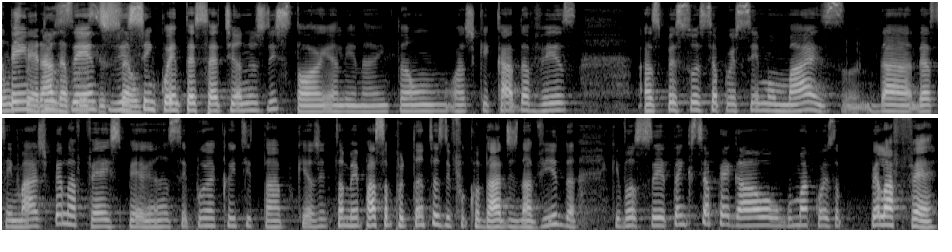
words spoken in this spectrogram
tão tem esperada procissão. 257 anos de história ali, né? Então, acho que cada vez as pessoas se aproximam mais da, dessa imagem pela fé, esperança e por acreditar, porque a gente também passa por tantas dificuldades na vida que você tem que se apegar a alguma coisa pela fé.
